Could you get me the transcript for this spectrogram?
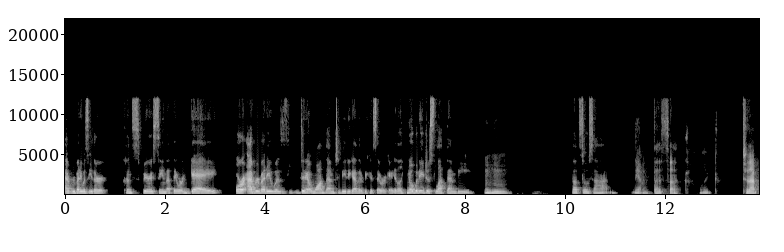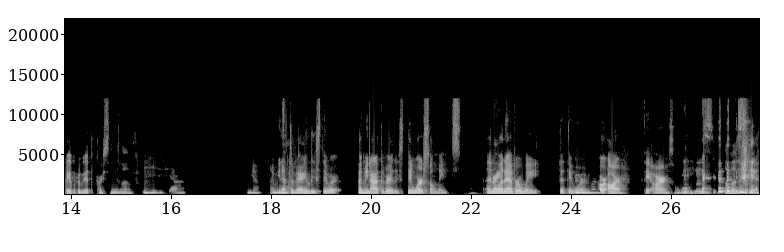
everybody was either conspiracying that they were gay or everybody was didn't want them to be together because they were gay. Like nobody just let them be. hmm That's so sad. Yeah. That suck. Like to not be able to be with the person you love. hmm Yeah. Yeah. I mean, at the very least, they were. I mean, not at the very least, they were soulmates, in Right. whatever way that they were Mhm. or are. They are soulmates. Mhm. Yeah.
